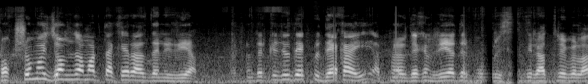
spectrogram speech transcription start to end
সবসময় জমজমাট থাকে রাজধানী রিয়াদ। আপনাদেরকে যদি একটু দেখাই, আপনারা দেখেন রিয়াদের পরিস্থিতি রাত্রেবেলা।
